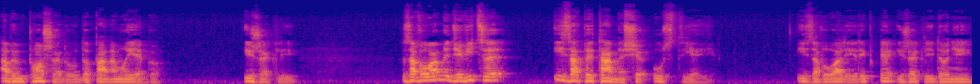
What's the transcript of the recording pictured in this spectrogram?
abym poszedł do pana mojego. I rzekli, zawołamy dziewicę i zapytamy się ust jej. I zawołali rybkę i rzekli do niej,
